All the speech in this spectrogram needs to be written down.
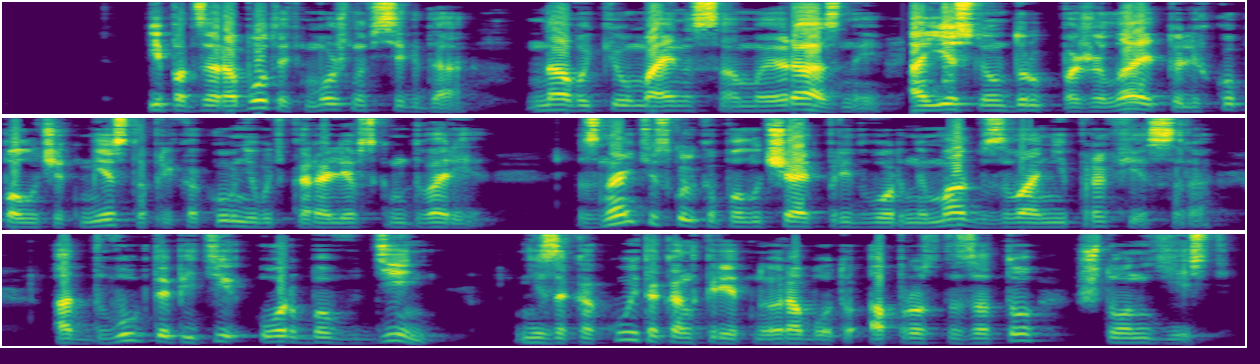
И подзаработать можно всегда – Навыки у Майна самые разные, а если он вдруг пожелает, то легко получит место при каком-нибудь королевском дворе. Знаете, сколько получает придворный маг в звании профессора? От двух до пяти орбов в день. Не за какую-то конкретную работу, а просто за то, что он есть.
